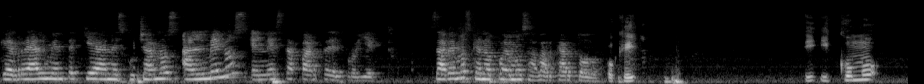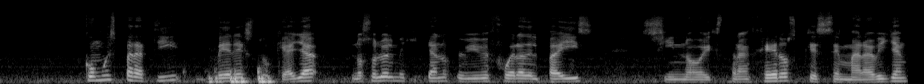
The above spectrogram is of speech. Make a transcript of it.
que realmente quieran escucharnos, al menos en esta parte del proyecto. Sabemos que no podemos abarcar todo. Ok. ¿Y, y cómo, cómo es para ti ver esto? Que haya no solo el mexicano que vive fuera del país, sino extranjeros que se maravillan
